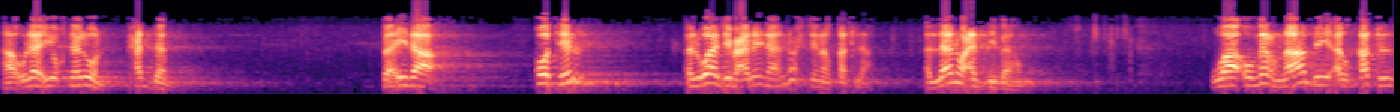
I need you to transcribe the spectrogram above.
هؤلاء يقتلون حدا. فإذا قتل الواجب علينا أن نحسن القتلى أن لا نعذبهم. وأمرنا بالقتل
